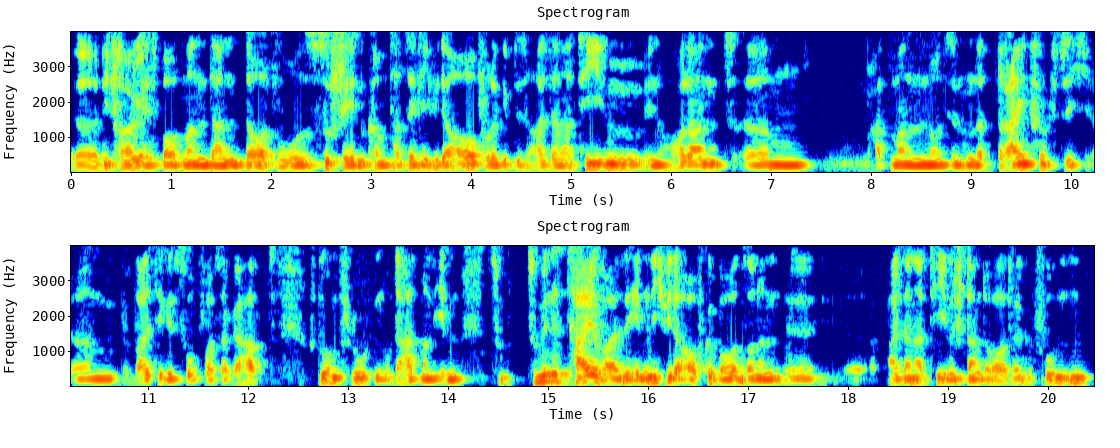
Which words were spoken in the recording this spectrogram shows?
äh, die Frage ist, baut man dann dort, wo es zu Schäden kommt, tatsächlich wieder auf oder gibt es Alternativen? In Holland ähm, hat man 1953 ähm, gewaltiges Hochwasser gehabt Sturmfluten und da hat man eben zu, zumindest teilweise eben nicht wieder aufgebaut, sondern äh, alternative Standorte gefunden.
